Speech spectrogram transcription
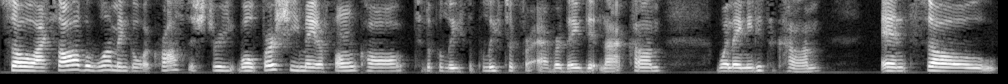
So I saw the woman go across the street. Well, first she made a phone call to the police. The police took forever. They did not come when they needed to come. And so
